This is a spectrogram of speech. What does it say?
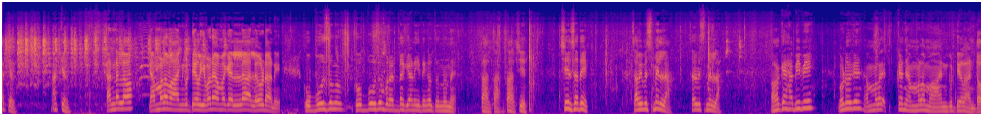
അക്കൽ അക്കൽ കണ്ടല്ലോ? നമ്മളെ വാൻകുട്ടികൾ ഇവിടെ നമുക്ക് എല്ലാം അലൗഡാണ് കുബൂസും കുബൂസും ബ്രെഡൊക്കെയാണ് ഇതുങ്ങൾ തിന്നുന്നത് താൽ താൽ താൽ ശീൽ. ശീൽ സദേക് സബി ബിസ്മില്ല. സബി ബിസ്മില്ല. ഓക്കെ ഹബീബി. ഇങ്ങോട്ട് നോക്ക് നമ്മളൊക്കെ നമ്മളെ മാൻകുട്ടികളാണ്ടോ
